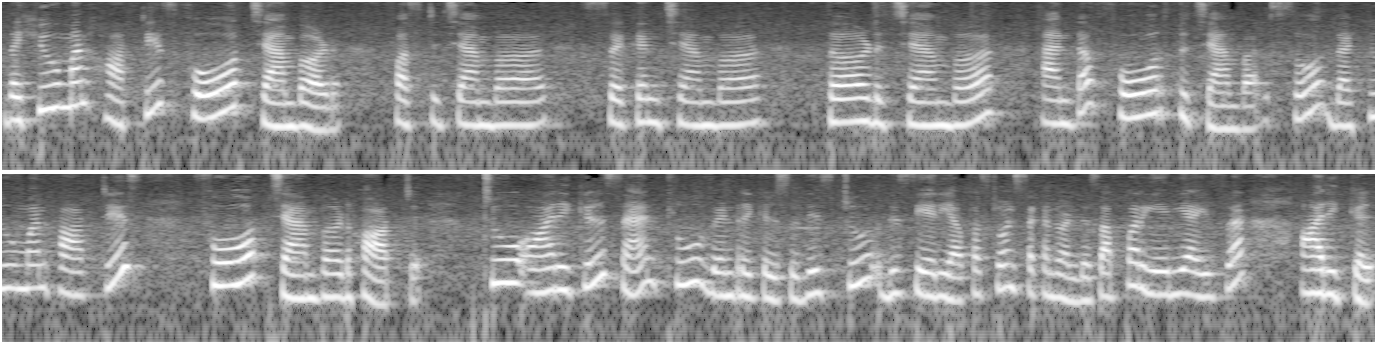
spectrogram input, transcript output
The human heart is four chambered. First chamber, second chamber, third chamber and the fourth chamber. So the human heart is four chambered heart. Two auricles and two ventricles. So this two, this area, first one, second one. This upper area is the auricle.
